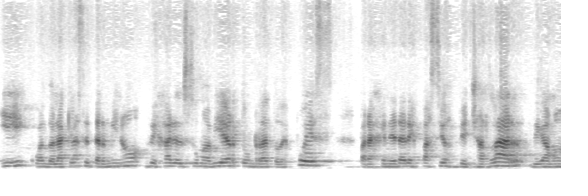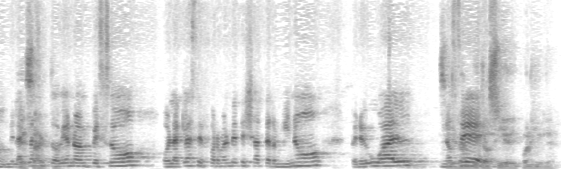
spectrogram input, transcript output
y cuando la clase terminó, dejar el Zoom abierto un rato después para generar espacios de charlar, digamos, donde la clase todavía no empezó o la clase formalmente ya terminó, pero igual, no sé... sigue disponible.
